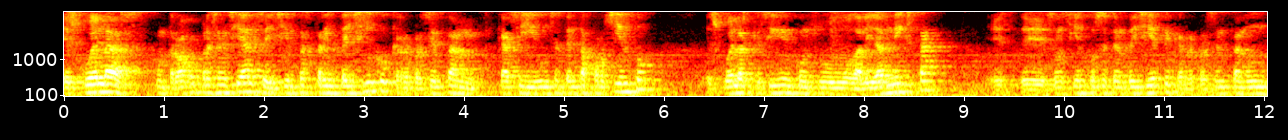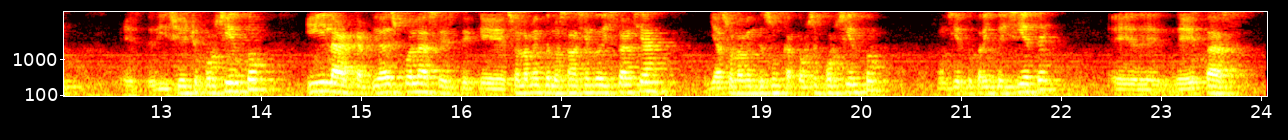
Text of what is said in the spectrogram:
escuelas con trabajo presencial, 635 que representan casi un 70%, escuelas que siguen con su modalidad mixta, este, son 177 que representan un este, 18%, y la cantidad de escuelas este, que solamente lo están haciendo a distancia ya solamente es un 14%, son 137. Eh, de, estas,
